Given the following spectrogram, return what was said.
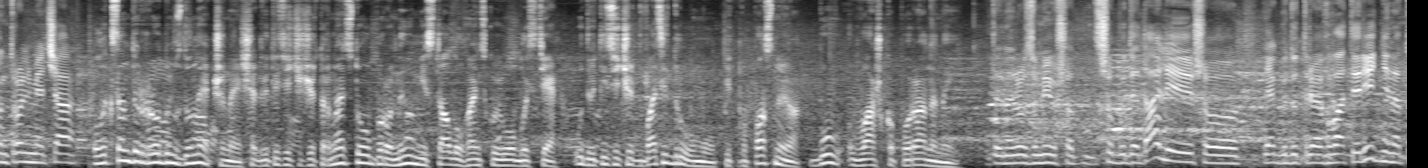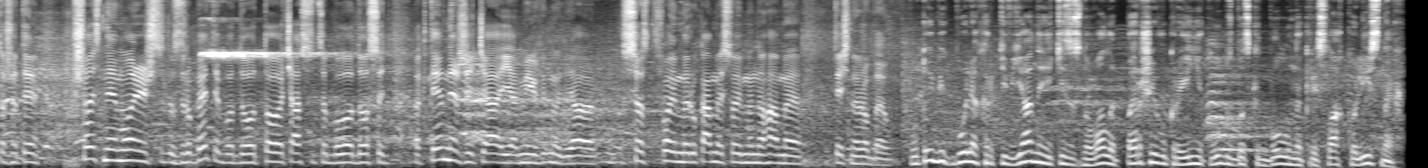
контроль м'яча. Олександр родом з Донеччини. Ще 2014-го боронив міста Луганської області. У 2022-му під Попасною був важко поранений. Ти не розумів, що, що буде далі, що як будуть реагувати рідні на те, що ти щось не можеш зробити, бо до того часу це було досить активне життя. Я міг ну я все своїми руками, своїми ногами фактично робив. У той бік поля харків'яни, які заснували перший в Україні клуб з баскетболу на кріслах колісних.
